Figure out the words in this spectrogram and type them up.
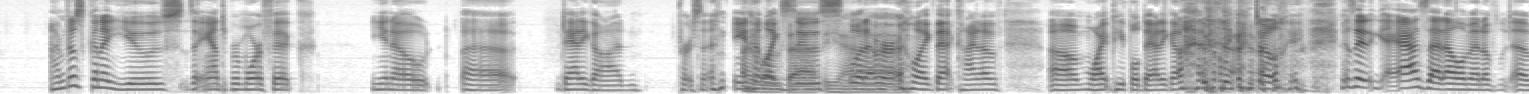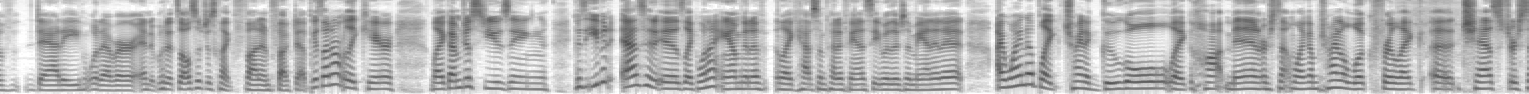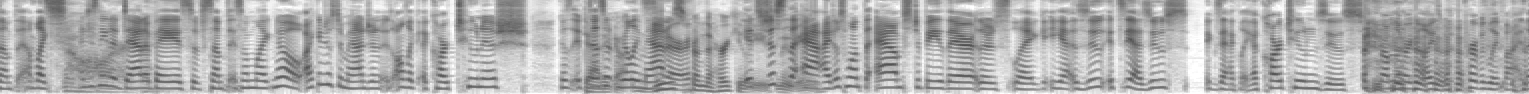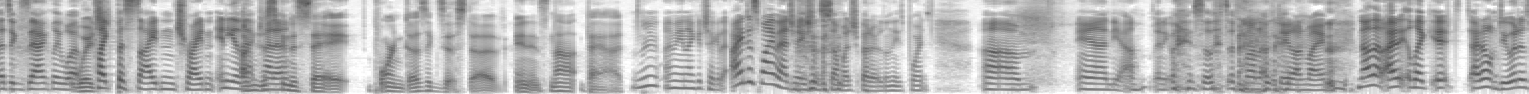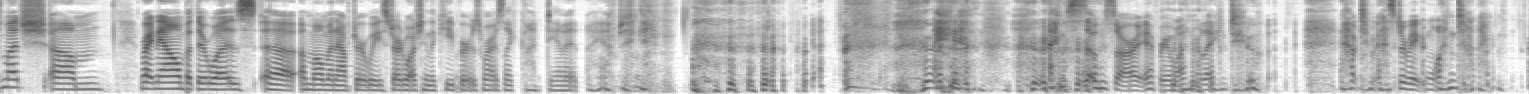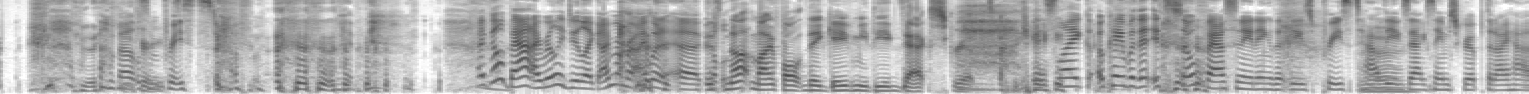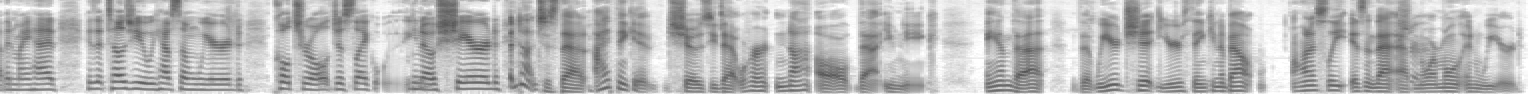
I'm just gonna use the anthropomorphic, you know, uh, daddy god person, you know, like that. Zeus, Yeah. whatever, like that kind of um, white people daddy god, like totally because it adds that element of of daddy, whatever, and but it's also just like fun and fucked up because I don't really care. Like I'm just using because even as it is, like when I am gonna like have some kind of fantasy where there's a man in it, I wind up like trying to Google like hot men or something. Like I'm trying to look for like a chest or something. I'm like so I just need a database of something. So I'm like, no, I can just imagine it's all like a cartoonish because it Daddy doesn't God. really Zeus matter from the Hercules It's just movie. the ab. I just want the abs to be there. There's like yeah, Zeus. It's yeah, Zeus. Exactly, a cartoon Zeus from the Hercules. perfectly fine. That's exactly what Which- like Poseidon, Trident, any of that I'm just kind going to say porn does exist of, and it's not bad. I mean, I could check it out. I just my imagination is so much better than these porns. Um, and yeah, anyway, so that's a fun update on my. Not that I like it, I don't do it as much um, right now, but there was uh, a moment after we started watching The Keepers where I was like, God damn it, I have to. I'm so sorry, everyone, but I do have to masturbate one time about some priest stuff. I feel bad. I really do. Like I remember I would. Uh, It's not my fault. They gave me the exact script. Okay. It's like okay, but that, it's so fascinating that these priests have the Uh. exact same script that I have in my head because it tells you we have some weird cultural, just like you know, shared. Not just that. I think it shows you that we're not all that unique, and that the weird shit you're thinking about honestly isn't that Sure. abnormal and weird.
